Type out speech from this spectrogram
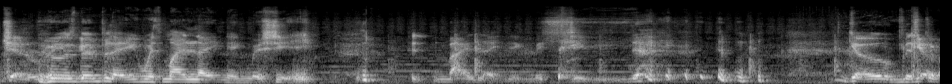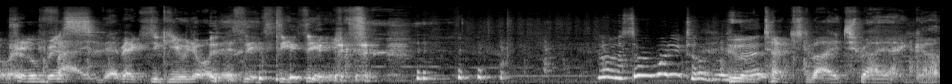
generator? Who's been playing with my lightning machine? my lightning machine? Go, Mr. Progress. them, execute Order 66. No, sir, what are you talking about? Who touched my triangle?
